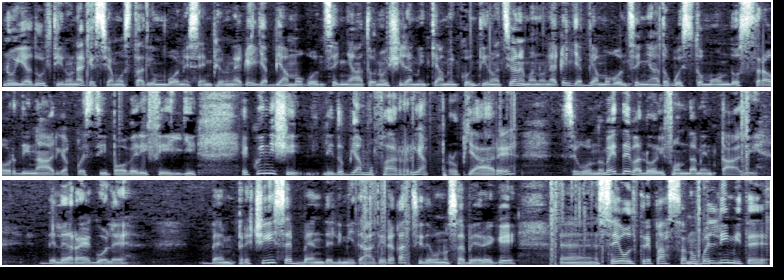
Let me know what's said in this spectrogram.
noi adulti non è che siamo stati un buon esempio non è che gli abbiamo consegnato, noi ci lamentiamo in continuazione, ma non è che gli abbiamo consegnato questo mondo straordinario a questi poveri figli e quindi ci, li dobbiamo far riappropriare, secondo me, dei valori fondamentali, delle regole ben precise e ben delimitate. I ragazzi devono sapere che eh, se oltrepassano quel limite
